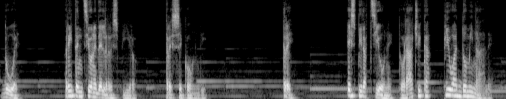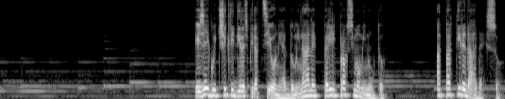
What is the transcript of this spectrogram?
2. Ritenzione del respiro. 3 secondi. 3. Espirazione toracica più addominale. Esegui cicli di respirazione addominale per il prossimo minuto. A partire da adesso.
